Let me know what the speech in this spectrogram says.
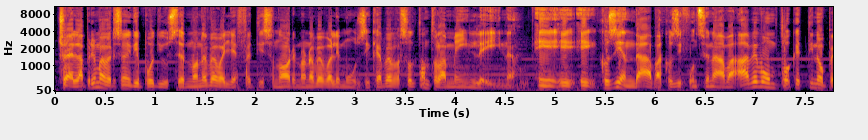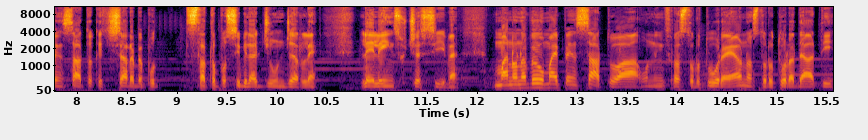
Cioè la prima versione di Producer non aveva gli effetti sonori, non aveva le musiche, aveva soltanto la main lane e, e, e così andava, così funzionava. Avevo un pochettino pensato che ci sarebbe pot- stato possibile aggiungerle le lane successive, ma non avevo mai pensato a un'infrastruttura e a una struttura dati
